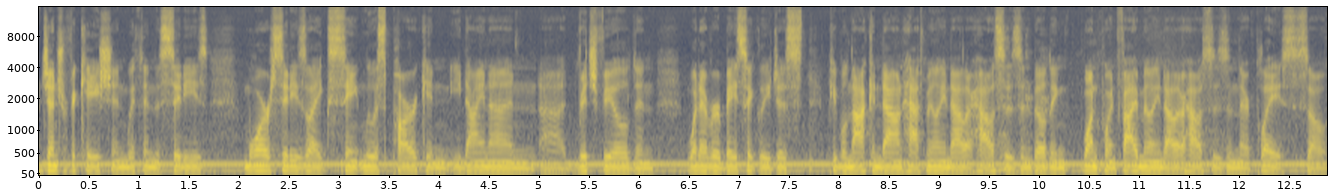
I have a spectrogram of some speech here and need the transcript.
gentrification within the cities, more cities like St. Louis Park and Edina and uh, Richfield and whatever, basically just people knocking down half million dollar houses and building 1.5 million dollar houses in their place. So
